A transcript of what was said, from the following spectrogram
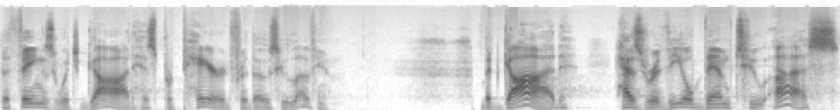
the things which God has prepared for those who love him. But God has revealed them to us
